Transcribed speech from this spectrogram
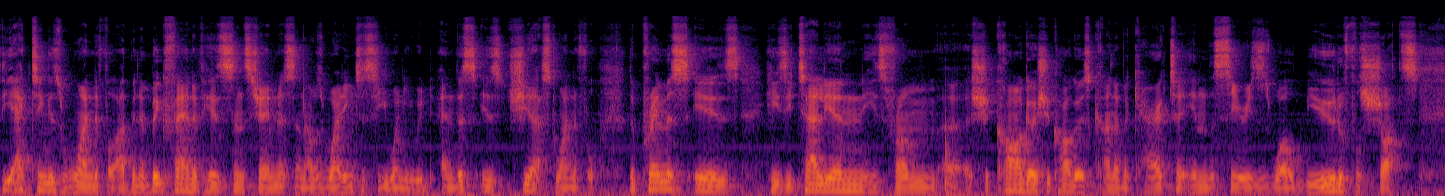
the acting is wonderful. I've been a big fan of his since Shameless, and I was waiting to see when he would. And this is just wonderful. The premise is he's Italian. He's from uh, Chicago. Chicago is kind of a character in the series as well. Beautiful shots.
